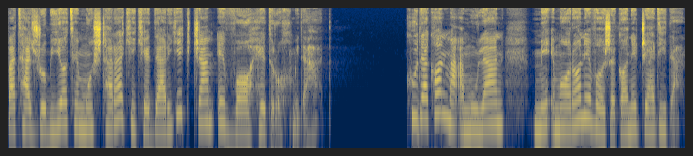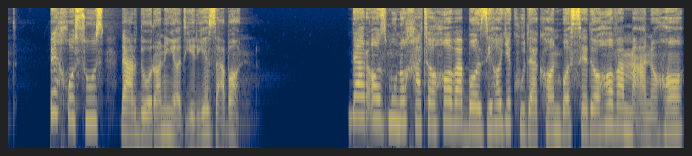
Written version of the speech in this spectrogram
و تجربیات مشترکی که در یک جمع واحد رخ می دهد. کودکان معمولاً معماران واژگان جدیدند، به خصوص در دوران یادگیری زبان. در آزمون و خطاها و بازی های کودکان با صداها و معناها،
